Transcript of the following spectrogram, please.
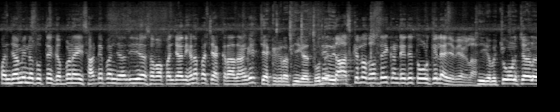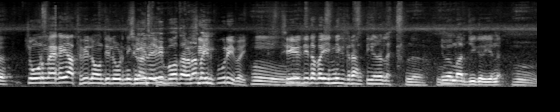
ਪੰਜਾਂ ਮਹੀਨੇ ਤੋਂ ਉੱਤੇ ਗੱਬਣ ਆਈ ਸਾਢੇ ਪੰਜਾਂ ਦੀ ਜਾਂ ਸਵਾ ਪੰਜਾਂ ਦੀ ਹਨਾ ਆਪਾਂ ਚੈੱਕ ਕਰਾ ਦਾਂਗੇ। ਚੈੱਕ ਕਰਾ ਠੀਕ ਹੈ ਦੁੱਧ ਤੇ 10 ਕਿਲੋ ਦੁੱਧ ਹੀ ਕੰਡੇ ਤੇ ਤੋਲ ਕੇ ਲੈ ਜਾਵੇ ਅਗਲਾ। ਠੀਕ ਹੈ ਬਈ ਚੋਣ ਚਣ। ਚੋਣ ਮੈਂ ਕਹੀ ਹੱਥ ਵੀ ਲਾਉਣ ਦੀ ਲੋੜ ਨਹੀਂ ਸੀਲ ਇਹ ਵੀ ਬਹੁਤ ਆ ਹਨਾ ਬਾਈ? ਪੂਰੀ ਬਾਈ। ਹੂੰ। ਸੀਲ ਦੀ ਤਾਂ ਬਾਈ ਇੰਨੀ ਗਾਰੰਟੀ ਹੈ ਨਾਲ ਲੈ। ਜਿਵੇਂ ਮਰਜ਼ੀ ਕਰੀਏ ਨਾ। ਹੂੰ।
